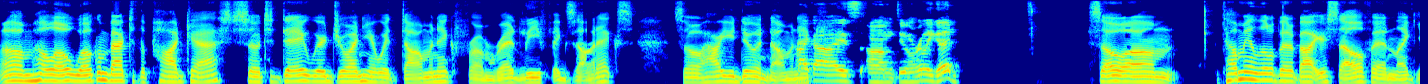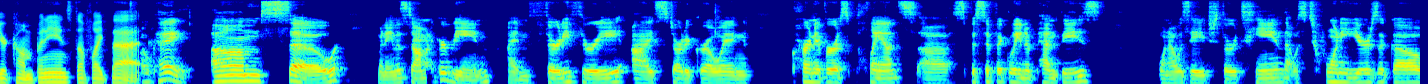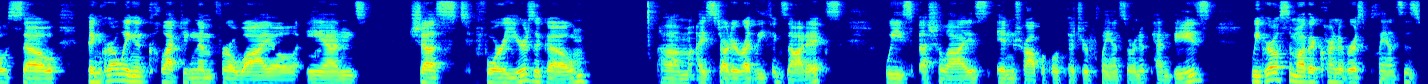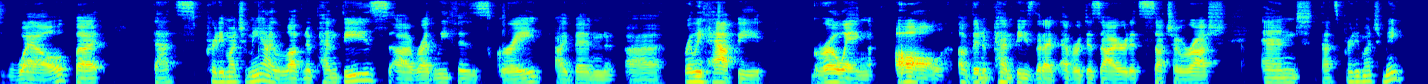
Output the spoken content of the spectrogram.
Um, hello, welcome back to the podcast. So today we're joined here with Dominic from Red Leaf Exotics. So how are you doing, Dominic? Hi guys, I'm doing really good. So um, tell me a little bit about yourself and like your company and stuff like that. Okay, um, so my name is Dominic Ravine. I'm 33. I started growing carnivorous plants, uh, specifically Nepenthes, when I was age 13. That was 20 years ago. So been growing and collecting them for a while. And just four years ago, um, I started Red Leaf Exotics. We specialize in tropical pitcher plants or Nepenthes. We grow some other carnivorous plants as well, but that's pretty much me. I love Nepenthes. Uh, red leaf is great. I've been uh, really happy growing all of the Nepenthes that I've ever desired. It's such a rush. And that's pretty much me.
